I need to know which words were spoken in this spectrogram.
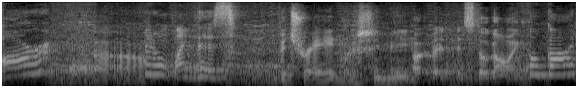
R Uh-oh. I don't like this. Betrayed. What does she mean? Oh, it- it's still going. Oh God.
